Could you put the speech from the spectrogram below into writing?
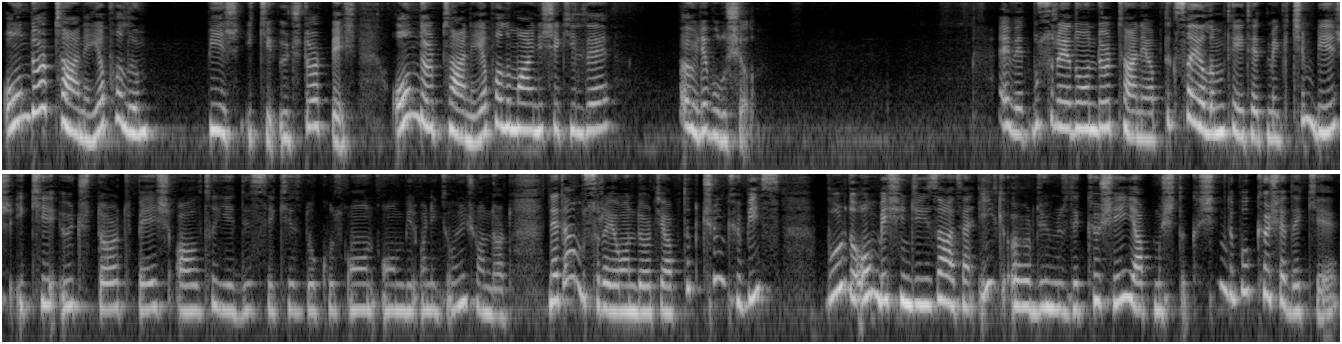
14 tane yapalım. 1, 2, 3, 4, 5. 14 tane yapalım aynı şekilde. Öyle buluşalım. Evet bu sıraya da 14 tane yaptık. Sayalım teyit etmek için. 1, 2, 3, 4, 5, 6, 7, 8, 9, 10, 11, 12, 13, 14. Neden bu sıraya 14 yaptık? Çünkü biz burada 15.yi zaten ilk ördüğümüzde köşeyi yapmıştık. Şimdi bu köşedeki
